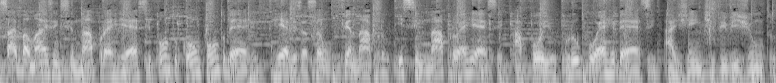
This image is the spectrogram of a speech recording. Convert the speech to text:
Saiba mais em sinaprors.com.br. Realização Fenapro e Sinapro RS. Apoio Grupo RBS. A gente vive junto.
